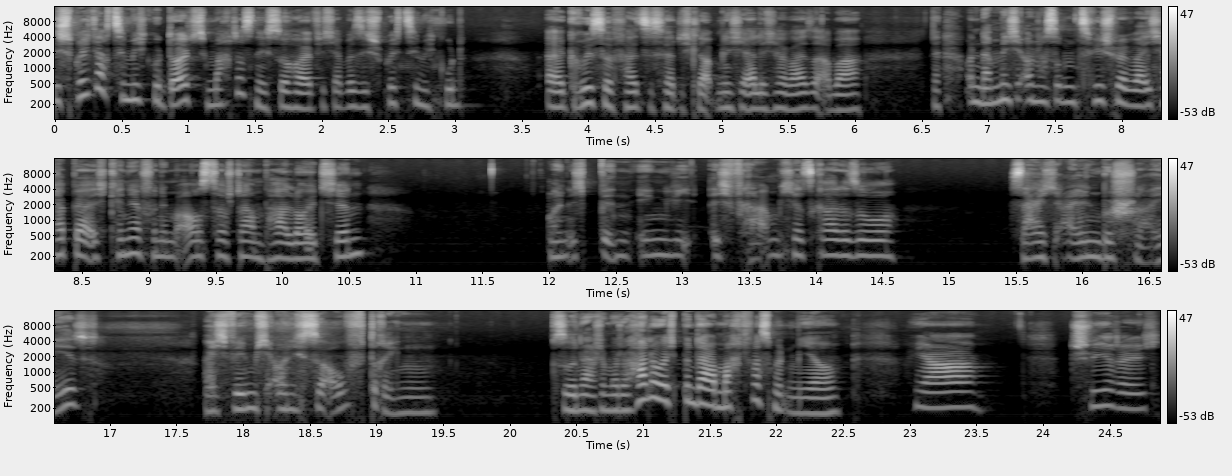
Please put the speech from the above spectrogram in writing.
Sie spricht auch ziemlich gut Deutsch. Sie macht das nicht so häufig, aber sie spricht ziemlich gut. Äh, Grüße, falls sie es hört. Ich glaube nicht, ehrlicherweise, aber. Ne. Und dann bin ich auch noch so im Zwiespalt, weil ich habe ja, ich kenne ja von dem Austausch da ein paar Leutchen. Und ich bin irgendwie, ich frage mich jetzt gerade so, sage ich allen Bescheid? Weil ich will mich auch nicht so aufdrängen. So nach dem Motto, hallo, ich bin da, macht was mit mir. Ja, schwierig.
